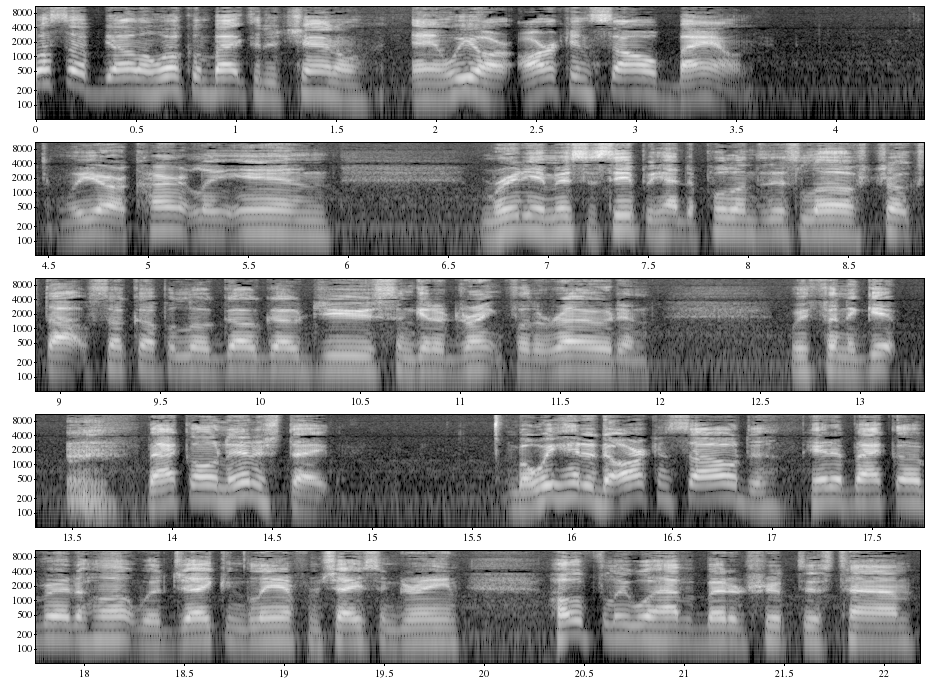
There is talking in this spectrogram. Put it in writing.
What's up, y'all, and welcome back to the channel. And we are Arkansas bound. We are currently in Meridian, Mississippi. Had to pull into this Love's truck stop, suck up a little go-go juice, and get a drink for the road. And we finna get back on the interstate. But we headed to Arkansas to head it back over there to hunt with Jake and Glenn from Chasing Green. Hopefully, we'll have a better trip this time.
